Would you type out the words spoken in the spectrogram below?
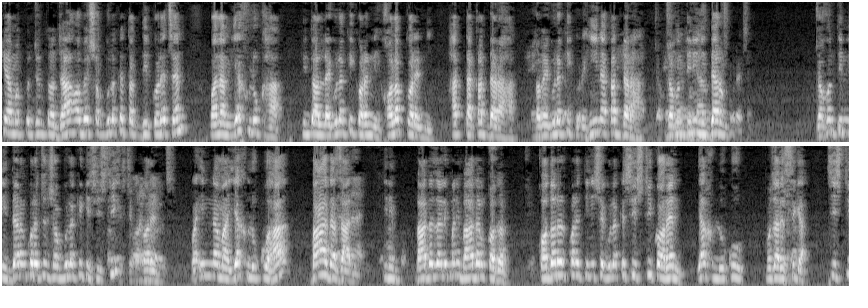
কিয়ামত পর্যন্ত যা হবে সবগুলোকে তকদির করেছেন। ওয়ালাম ইয়াখলুকহা, কিন্তু আল্লাহ এগুলা কি করেননি? খলক করেননি। হাত্তা কাদ্দারাহা। তবে এগুলা কি করে? হিনা কাদ্দারাহা। যখন তিনি নির্ধারণ করেছেন। যখন তিনি নির্ধারণ করেছেন, সবগুলাকে কি সৃষ্টি করেন? ওয়া ইন্নামা ইয়াখলুকুহা বাদা জালিক তিনি বাদা জালিক মানে বাদাল কদর। কদরের পরে তিনি সেগুলাকে সৃষ্টি করেন। ইয়াখলুকু মুজারে সিগা। সৃষ্টি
